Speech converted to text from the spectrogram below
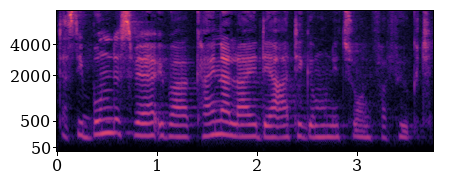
dass die Bundeswehr über keinerlei derartige Munition verfügt.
